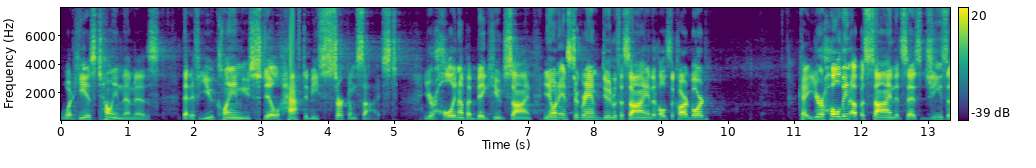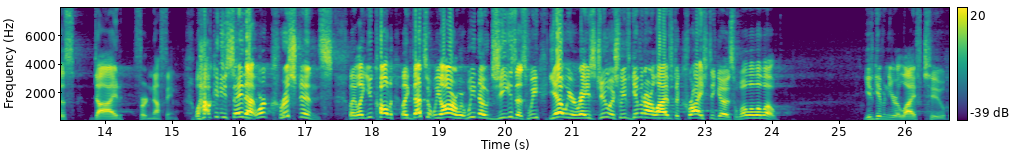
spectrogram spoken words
What he is telling them is that if you claim you still have to be circumcised, you're holding up a big, huge sign. You know on Instagram, dude with a sign that holds the cardboard? Okay, you're holding up a sign that says, Jesus died for nothing. Well, how can you say that? We're Christians. Like, like you called, like that's what we are. We know Jesus. We, yeah, we were raised Jewish. We've given our lives to Christ. He goes, whoa, whoa, whoa, whoa. You've given your life to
